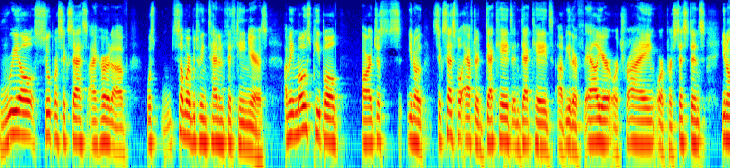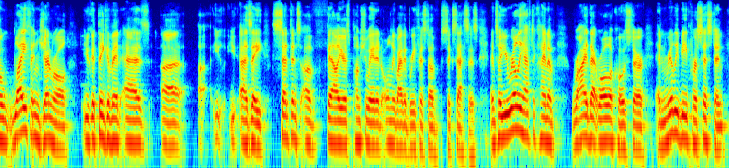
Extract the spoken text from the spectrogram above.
real super success I heard of was somewhere between 10 and 15 years. I mean, most people are just you know successful after decades and decades of either failure or trying or persistence. You know life in general you could think of it as uh, uh, you, you, as a sentence of failures punctuated only by the briefest of successes. And so you really have to kind of ride that roller coaster and really be persistent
